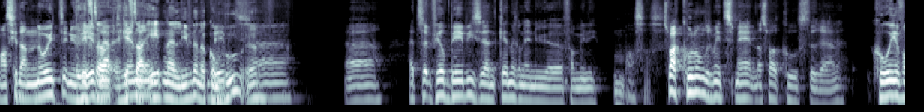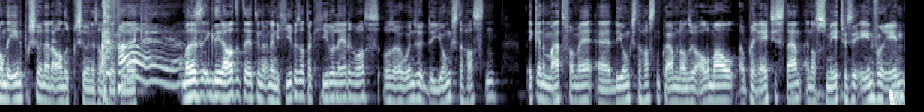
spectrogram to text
Maar als je dan nooit in je Heeft leven dat, hebt, heeft kinderen, dat eten en liefde en dat komt goed. Ja. ja. Ja. het zijn veel baby's en kinderen in uw eh, familie. Massas. Het is wel cool om ermee te smijten, dat is wel het coolste eraan. Gooien van de ene persoon naar de andere persoon is altijd Ah, leuk. ja, ja. Maar dus, ik deed altijd, eh, toen ik in Giro zat, dat ik Giro-leider was, was dat gewoon zo de jongste gasten. Ik en een maat van mij, eh, de jongste gasten kwamen dan zo allemaal op een rijtje staan en dan smeten we ze één voor één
